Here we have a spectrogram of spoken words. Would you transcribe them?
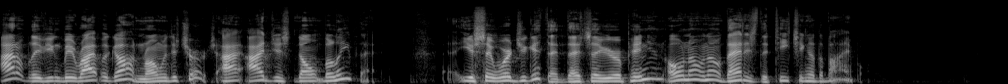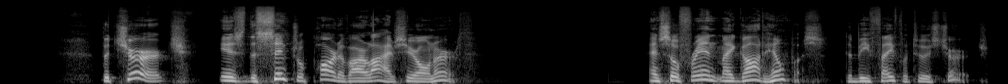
I don't believe you can be right with God and wrong with the church. I, I just don't believe that. You say, Where'd you get that? That's your opinion? Oh, no, no. That is the teaching of the Bible. The church is the central part of our lives here on earth. And so, friend, may God help us to be faithful to His church.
